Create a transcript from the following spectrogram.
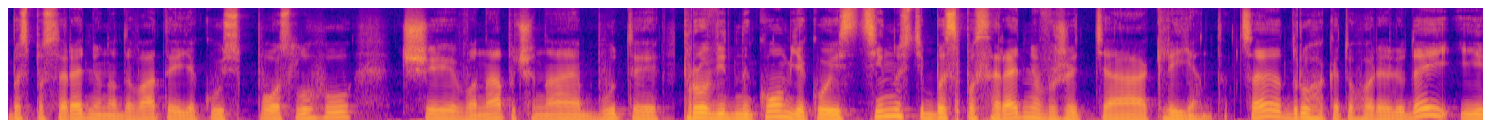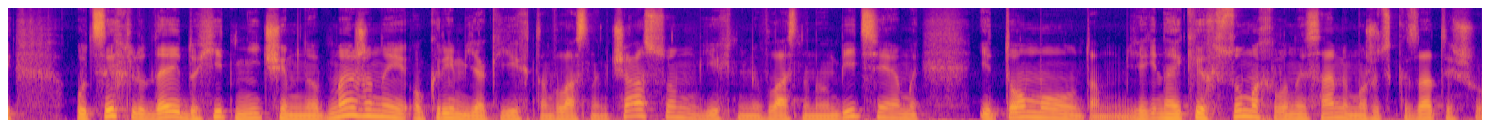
безпосередньо надавати якусь послугу, чи вона починає бути провідником якоїсь цінності безпосередньо в життя клієнта. Це друга категорія людей, і у цих людей дохід нічим не обмежений, окрім як їх там власним часом, їхніми власними амбіціями, і тому там на яких сумах вони самі можуть сказати, що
